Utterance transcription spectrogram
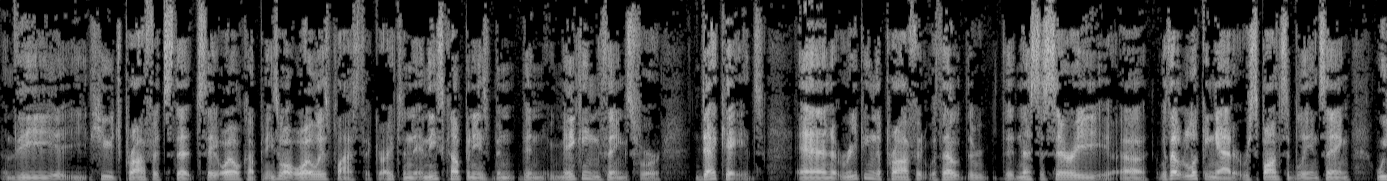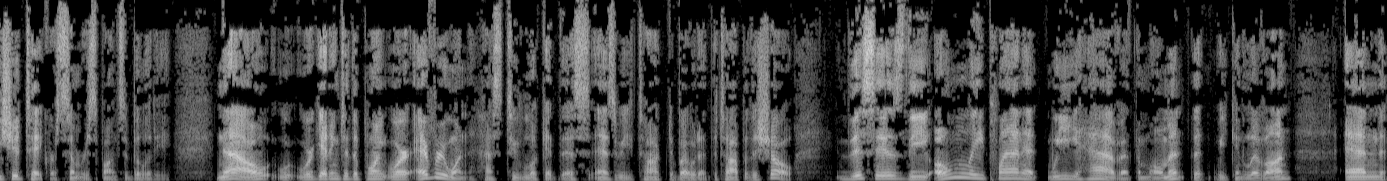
the huge profits that say oil companies. Well, oil is plastic, right? And, and these companies been been making things for decades and reaping the profit without the, the necessary, uh, without looking at it responsibly and saying we should take some responsibility. Now we're getting to the point where everyone has to look at this, as we talked about at the top of the show. This is the only planet we have at the moment that we can live on, and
